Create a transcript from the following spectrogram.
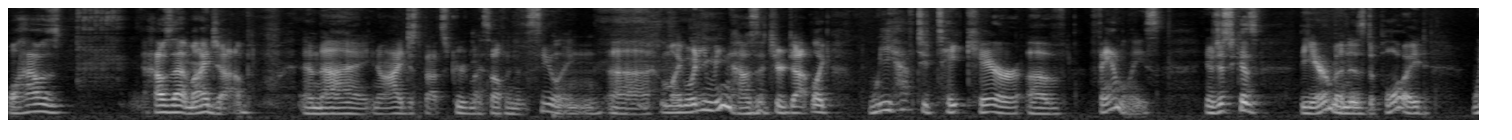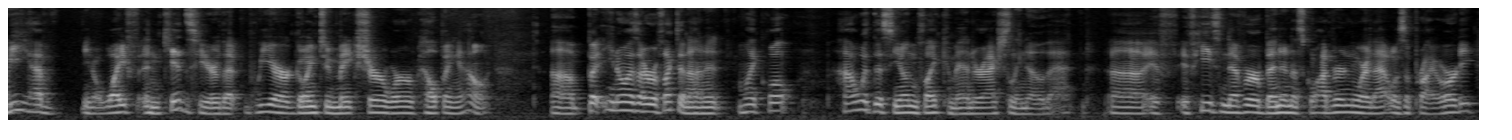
"Well, how's how's that my job?" And I, you know, I just about screwed myself into the ceiling. Uh, I'm like, "What do you mean? How's that your job?" Like we have to take care of families. You know, just because the airman is deployed, we have you know wife and kids here that we are going to make sure we're helping out. Uh, but you know, as I reflected on it, I'm like, well, how would this young flight commander actually know that uh, if if he's never been in a squadron where that was a priority?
